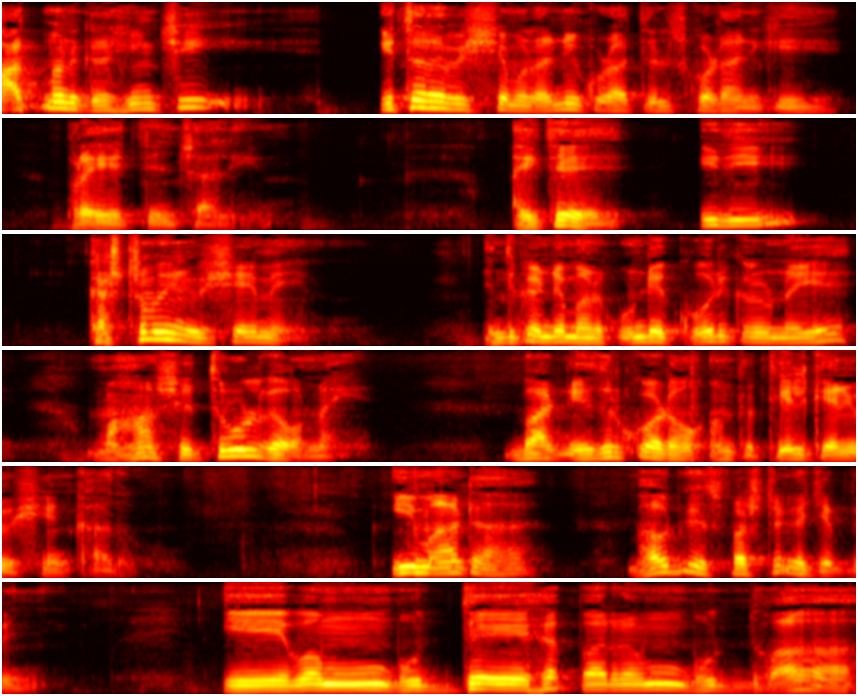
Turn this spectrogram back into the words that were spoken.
ఆత్మను గ్రహించి ఇతర విషయములన్నీ కూడా తెలుసుకోవడానికి ప్రయత్నించాలి. అయితే ఇది కష్టమైన విషయమే. ఎందుకంటే మనకు ఉండే కోరికలు ఉన్నాయే మహాశత్రువులుగా ఉన్నాయి. వాటిని ఎదుర్కోవడం అంత తేలికైన విషయం కాదు. ఈ మాట భగవద్గీత స్పష్టంగా చెప్పింది. ఏం బుద్ధేహ పరం బుద్ధ్వా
